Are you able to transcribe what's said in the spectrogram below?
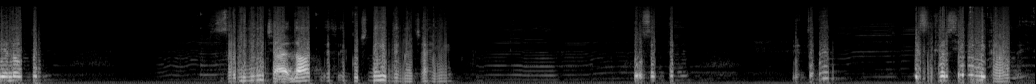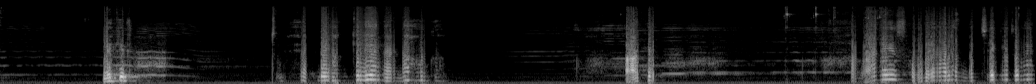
ये लोग तुम्हें ज़मीन जायदाद में से कुछ नहीं देना चाहेंगे। हो सकता है तुम्हें इस घर से भी निकाल दे। लेकिन तुम्हें अपने हक के लिए लड़ना होगा। आखिर हमारे इस होने वाले बच्चे की तुम्हें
